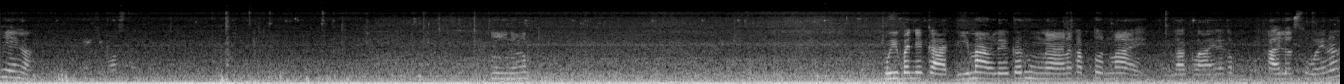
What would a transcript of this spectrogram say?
เพลงอะไอ้ขี่มอเตอร์ไซค์นี่นะครับวิบรรยากาศดีมากเลยกระทุ่งนานะครับ ต้นไม้หลากหลายนะครับถ่ายแล้วสวยนะ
